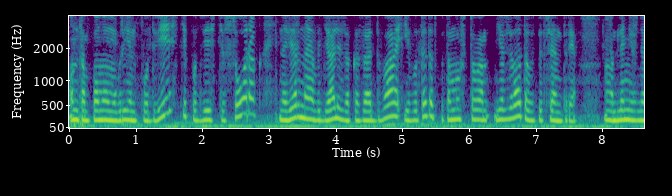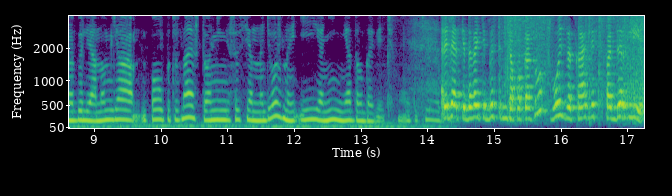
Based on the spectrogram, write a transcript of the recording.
Он там, по-моему, грин по 200, по 240. И, наверное, в идеале заказать два. И вот этот, потому что я взяла это в эпицентре для нижнего белья, но я по опыту знаю, что они не совсем надежные и они не долговечные. Ребятки, давайте быстренько покажу свой заказик Фаберлик.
